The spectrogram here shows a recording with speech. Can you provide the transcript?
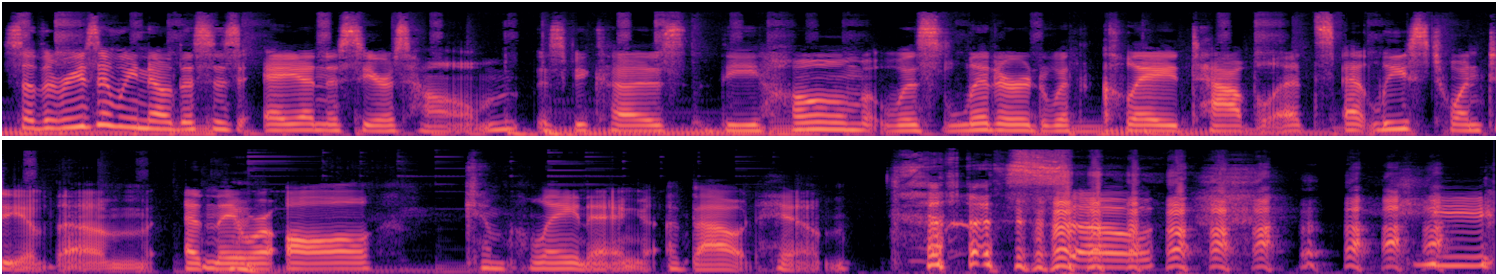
So the reason we know this is Ea-Nasir's home is because the home was littered with clay tablets, at least 20 of them, and they hmm. were all complaining about him. so he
